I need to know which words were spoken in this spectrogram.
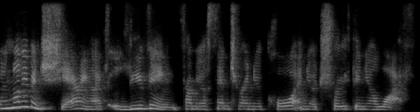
and not even sharing, like living from your center and your core and your truth in your life.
